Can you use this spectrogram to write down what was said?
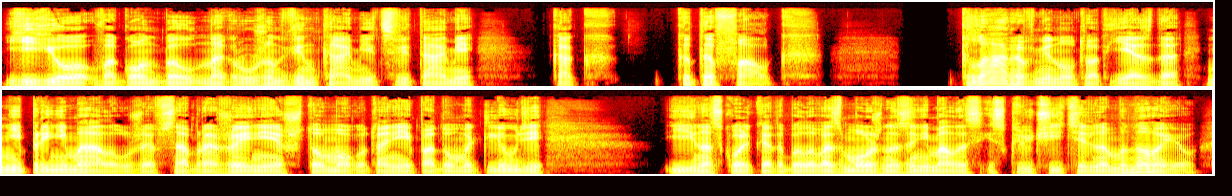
Ее вагон был нагружен венками и цветами, как катафалк. Клара в минуту отъезда не принимала уже в соображение, что могут о ней подумать люди, и, насколько это было возможно, занималась исключительно мною —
